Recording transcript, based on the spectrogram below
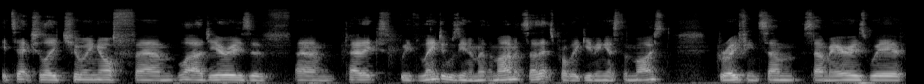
it's actually chewing off um, large areas of um, paddocks with lentils in them at the moment. So that's probably giving us the most grief in some some areas where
